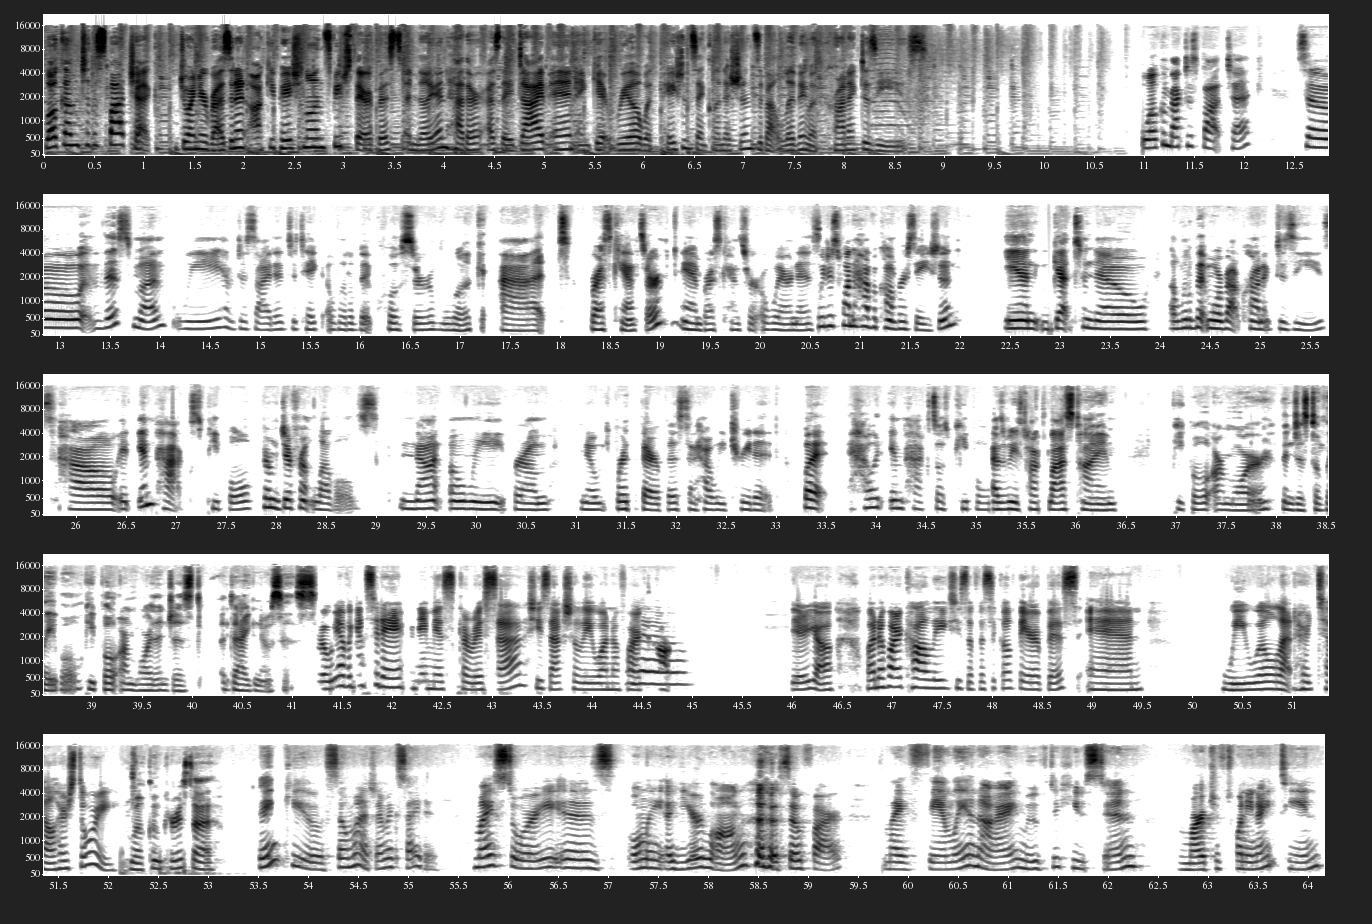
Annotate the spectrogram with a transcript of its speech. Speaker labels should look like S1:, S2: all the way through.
S1: Welcome to the Spot Check. Join your resident occupational and speech therapists, Amelia and Heather, as they dive in and get real with patients and clinicians about living with chronic disease.
S2: Welcome back to Spot Check. So, this month we have decided to take a little bit closer look at breast cancer and breast cancer awareness. We just want to have a conversation and get to know a little bit more about chronic disease, how it impacts people from different levels not only from, you know, we're therapists and how we treat it, but how it impacts those people. As we've talked last time, people are more than just a label. People are more than just a diagnosis.
S3: So we have a guest today. Her name is Carissa. She's actually one of our co- there you go. One of our colleagues. She's a physical therapist, and we will let her tell her story.
S2: Welcome, Carissa.
S4: Thank you so much. I'm excited. My story is only a year long so far. My family and I moved to Houston March of 2019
